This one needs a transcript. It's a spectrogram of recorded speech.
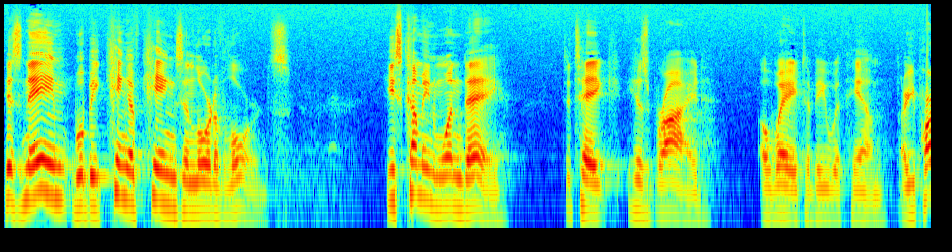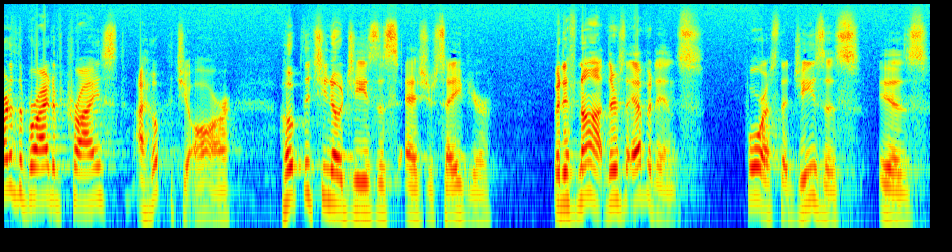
His name will be King of Kings and Lord of Lords. He's coming one day to take his bride away to be with him. Are you part of the bride of Christ? I hope that you are. Hope that you know Jesus as your Savior. But if not, there's evidence for us that Jesus is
